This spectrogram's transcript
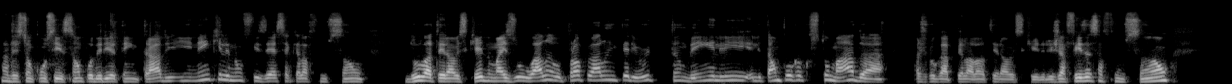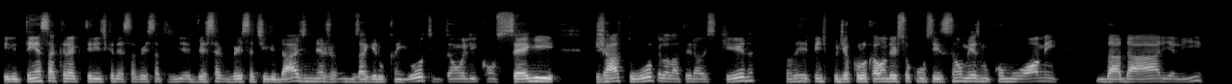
a versão Conceição poderia ter entrado e nem que ele não fizesse aquela função do lateral esquerdo, mas o Alan, o próprio Alan interior também ele ele está um pouco acostumado a, a jogar pela lateral esquerda. Ele já fez essa função, ele tem essa característica dessa versatilidade, né? Um zagueiro canhoto, então ele consegue já atuou pela lateral esquerda. Então de repente podia colocar o Anderson Conceição mesmo como homem da, da área ali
